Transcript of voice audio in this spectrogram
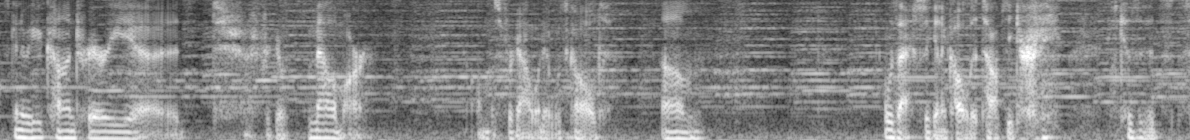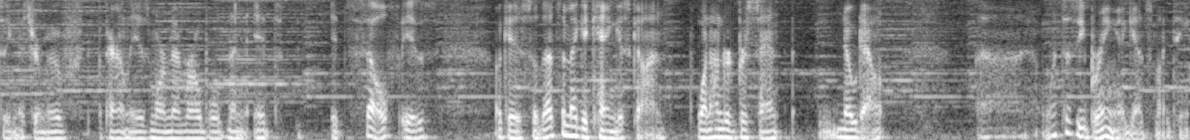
it's going to be a contrary. Uh, I forget Malamar. Almost forgot what it was called. Um, I was actually going to call it Topsy Turvy because its signature move. Apparently, is more memorable than it itself is. Okay, so that's a Mega Kangaskhan. 100%, no doubt. Uh, what does he bring against my team?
